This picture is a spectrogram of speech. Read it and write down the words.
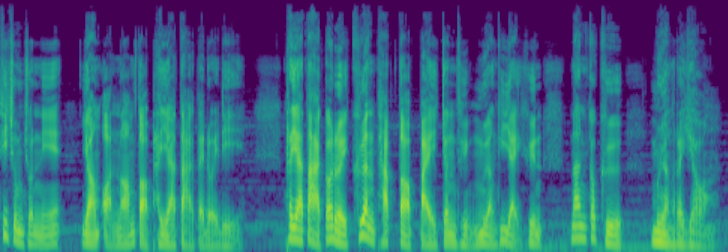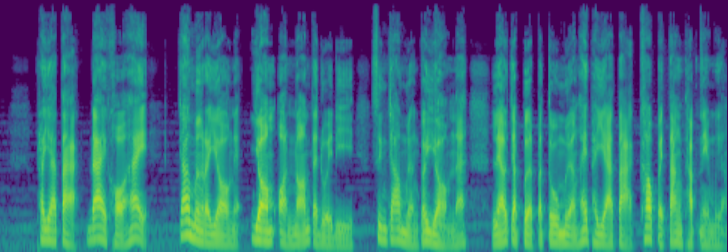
ที่ชุมชนนี้ยอมอ่อนน้อมต่อพระยาตากแต่โดยดี พระยาตากก็เลยเคลื่อนทัพต่อไปจนถึงเมืองที่ใหญ่ขึ้น นั่นก็คือเมืองระยอง พระยาตากได้ขอให้เจ้าเมืองระยองเนี่ยยอมอ่อนน้อมแต่โดยดี ซึ่งเจ้าเมืองก็ยอมนะ แล้วจะเปิดประตูเมืองให้พญาตากเข้าไปตั้งทัพในเมือง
